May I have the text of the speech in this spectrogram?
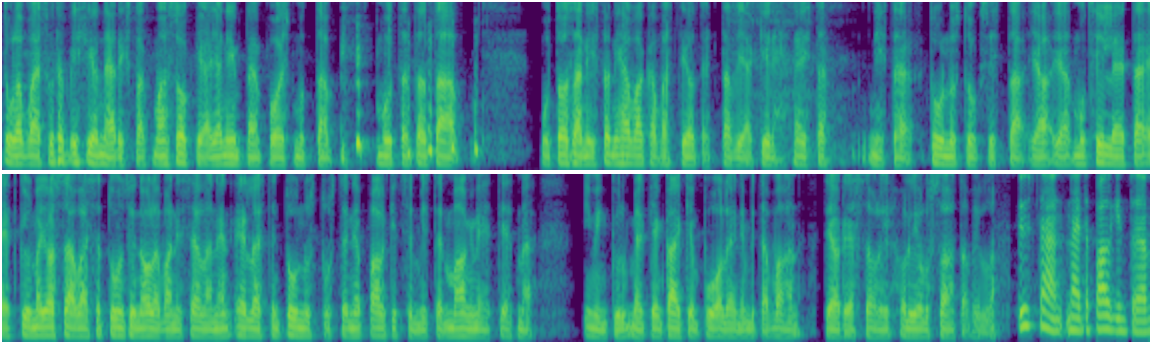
tulevaisuuden visionääriksi, vaikka mä oon sokea ja niin päin pois, mutta, mutta tota, mutta osa niistä on ihan vakavasti otettaviakin näistä niistä tunnustuksista. Ja, ja, mutta sille, että, että kyllä mä jossain vaiheessa tunsin olevani sellainen erilaisten tunnustusten ja palkitsemisten magneetti, että mä imin kyllä melkein kaiken puoleen, mitä vaan teoriassa oli, oli ollut saatavilla. Yhtään näitä palkintoja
